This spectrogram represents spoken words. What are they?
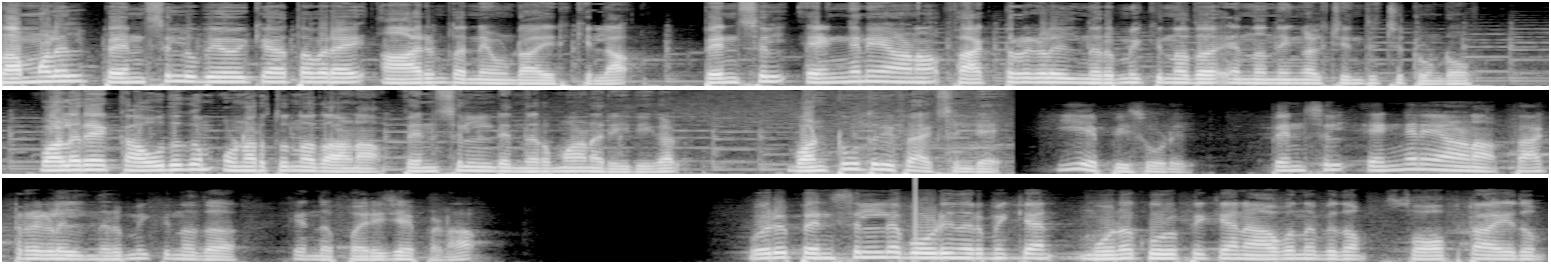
നമ്മളിൽ പെൻസിൽ ഉപയോഗിക്കാത്തവരായി ആരും തന്നെ ഉണ്ടായിരിക്കില്ല. പെൻസിൽ എങ്ങനെയാണ് ഫാക്ടറികളിൽ നിർമ്മിക്കുന്നത് എന്ന് നിങ്ങൾ ചിന്തിച്ചിട്ടുണ്ടോ? വളരെ കൗതുകം ഉണർത്തുന്നതാണ് പെൻസിലിന്റെ നിർമ്മാണ രീതികൾ. വൺ ടു ത്രീ ഫാക്സിന്റെ ഈ എപ്പിസോഡിൽ പെൻസിൽ എങ്ങനെയാണ് ഫാക്ടറികളിൽ നിർമ്മിക്കുന്നത് എന്ന് പരിചയപ്പെടാം. ഒരു പെൻസിലിന്റെ ബോഡി നിർമ്മിക്കാൻ മുന കുറിപ്പിക്കാനാവുന്ന വിധം സോഫ്റ്റ് ആയതും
